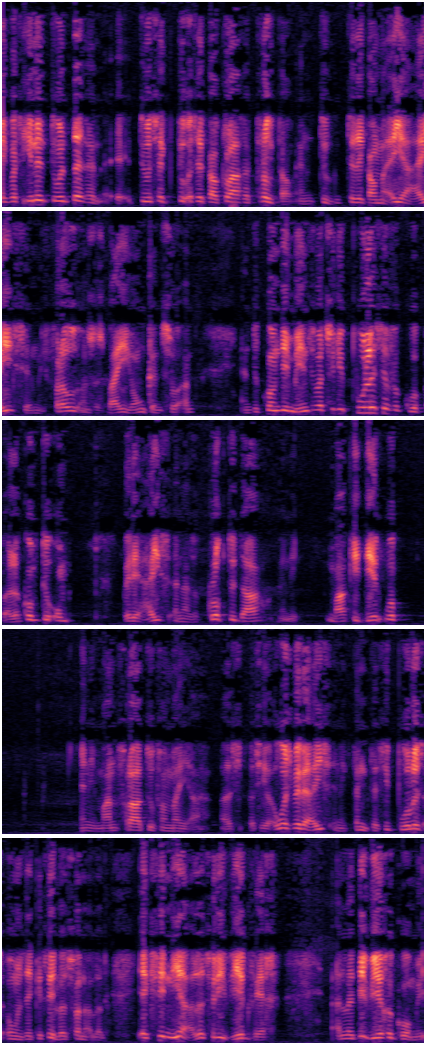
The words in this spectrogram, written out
ek was 21 en uh, toe ek toe ek al klaar getroud al en toe toe ek al my eie huis en my vrou ons was baie jonk en so aan. En toe kom die mense wat so die polisse verkoop. Hulle kom toe om by die huis en hulle klop toe daar en maak die deur oop En die man vra toe van my ja, as as jy ouers by die huis en ek dink dis die polis ouens, ek sê lus van hulle. Ek sê nee, hulle is vir die week weg. Hulle het nie weer gekom nie.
